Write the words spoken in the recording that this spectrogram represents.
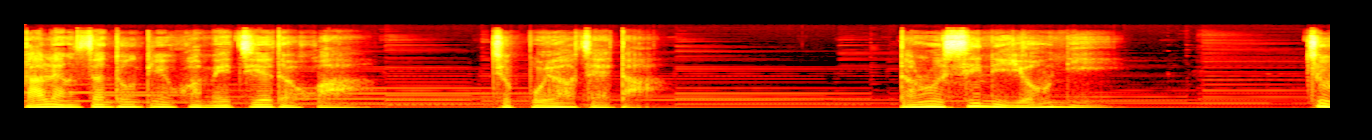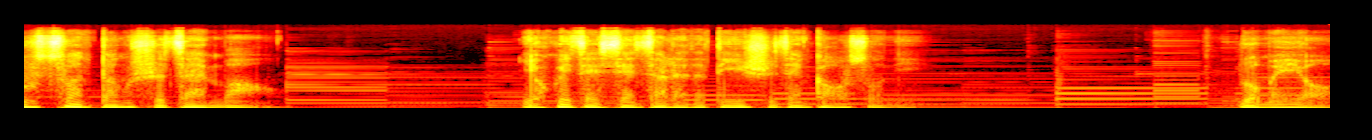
打两三通电话没接的话，就不要再打。倘若心里有你，就算当时再忙。也会在闲下来的第一时间告诉你。若没有，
